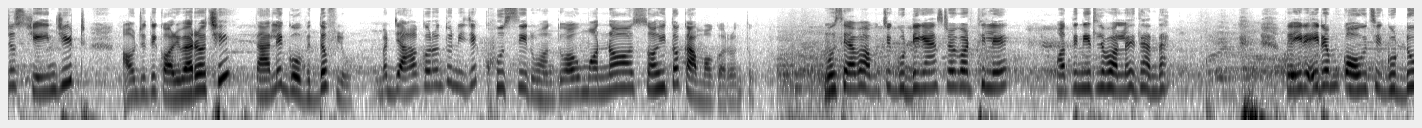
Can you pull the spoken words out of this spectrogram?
जस्ट चेंज इट आउँदै अनि त go with the flow but जहाँ निजे खुसी रुहन् मन सहित काम किसिम भुडी ग्याङस्टर गरि मतै नै भल यहाँ कि गुड्डू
